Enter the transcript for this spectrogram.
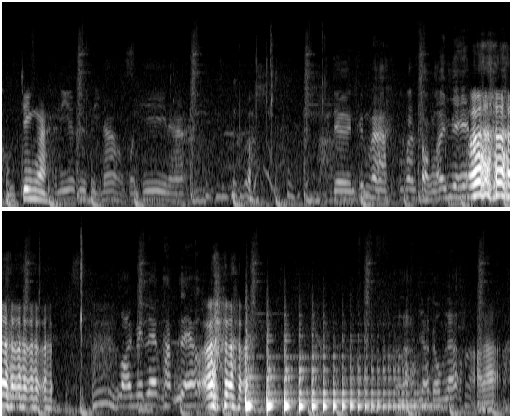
ของจริงอะอันนี้ก็คือสีหน้าของคนที่นะฮะ เดินขึ้นมาประมาณ 200 เมตร100เมตรแรกพักไปแล้ว แล้วเอาละ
